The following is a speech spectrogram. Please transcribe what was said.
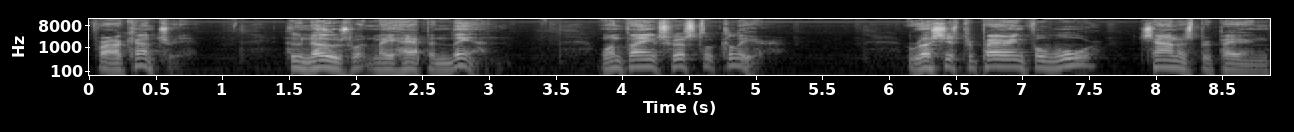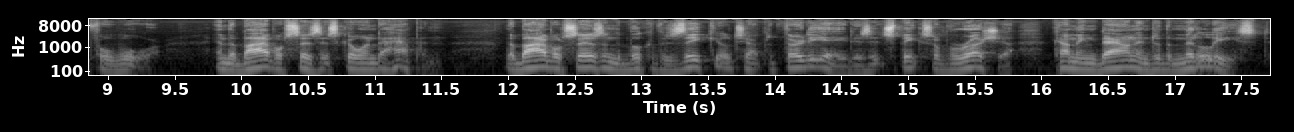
for our country. Who knows what may happen then? One thing's crystal clear Russia's preparing for war, China's preparing for war. And the Bible says it's going to happen. The Bible says in the book of Ezekiel, chapter 38, as it speaks of Russia coming down into the Middle East.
